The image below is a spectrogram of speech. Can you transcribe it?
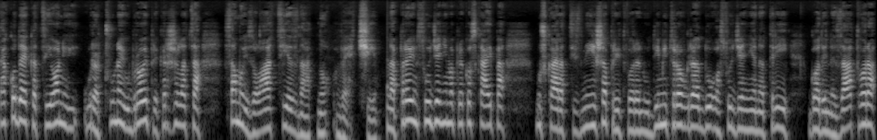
tako da je kad se oni uračunaju broj prekršilaca, samoizolacije znatno veći. Na prvim suđenjima preko Skype-a muškarac iz Niša pritvoren u Dimitrovgradu osuđen je na tri godine zatvora,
